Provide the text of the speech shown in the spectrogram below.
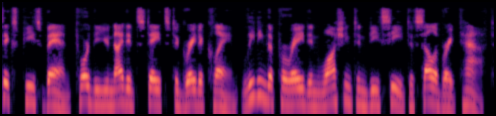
86-piece band toured the United States to great acclaim, leading the parade in Washington, D.C. to celebrate Taft's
